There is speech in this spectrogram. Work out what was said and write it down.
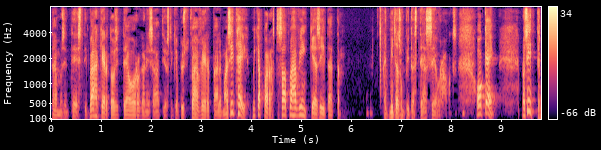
tämmöisen testin. Vähän kertoo sitten ja organisaatiosta ja pystyt vähän vertailemaan. Sitten hei, mikä parasta, saat vähän vinkkejä siitä, että että mitä sun pitäisi tehdä seuraavaksi. Okei, no sitten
